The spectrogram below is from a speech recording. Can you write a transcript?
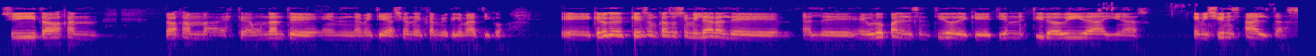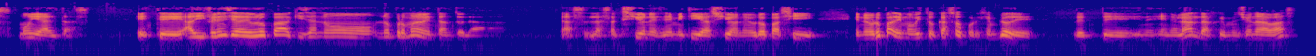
sí trabajan trabajan este abundante en la mitigación del cambio climático. Eh, creo que, es un caso similar al de al de Europa en el sentido de que tiene un estilo de vida y unas emisiones altas, muy altas. Este, a diferencia de Europa, quizás no, no promueven tanto las, las acciones de mitigación. Europa sí. En Europa hemos visto casos, por ejemplo, de, de, en Holanda que mencionabas,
